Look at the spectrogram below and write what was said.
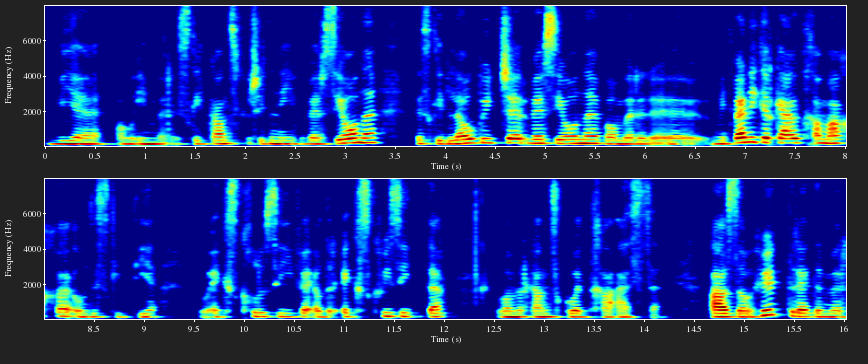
wie auch immer. Es gibt ganz verschiedene Versionen. Es gibt Low-Budget-Versionen, wo man äh, mit weniger Geld kann machen kann und es gibt die exklusive oder exquisite, wo man ganz gut kann essen kann. Also heute reden wir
